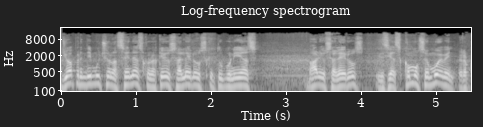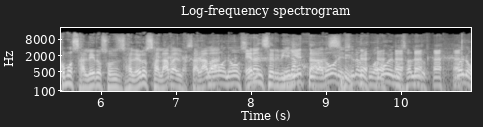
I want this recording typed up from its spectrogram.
Yo aprendí mucho en las cenas con aquellos aleros que tú ponías varios saleros y decías, ¿cómo se mueven? Pero ¿cómo saleros son? Saleros salaba, el salaba. No, no, eran servilletas. Eran jugadores, eran jugadores los saleros. Bueno,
